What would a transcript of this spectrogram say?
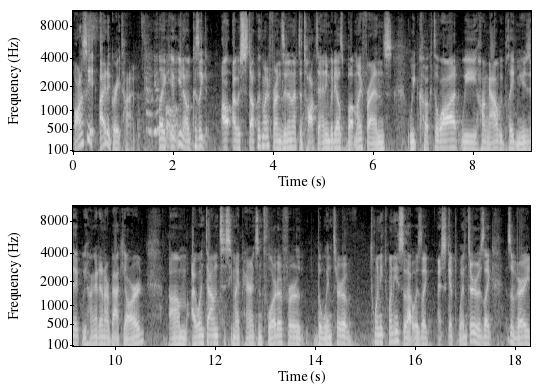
honestly I had a great time. like it, you know, because like. I I was stuck with my friends. I didn't have to talk to anybody else but my friends. We cooked a lot. We hung out. We played music. We hung out in our backyard. Um, I went down to see my parents in Florida for the winter of 2020. So that was like I skipped winter. It was like it was a very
